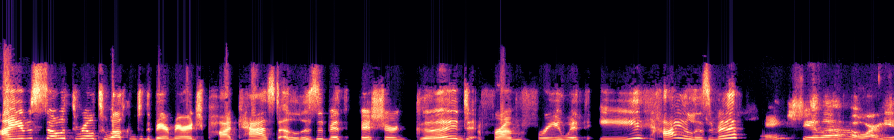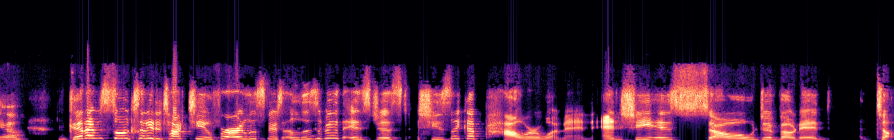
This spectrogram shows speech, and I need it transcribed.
I am so thrilled to welcome to the Bare Marriage Podcast Elizabeth Fisher Good from Free with E. Hi, Elizabeth. Hey, Sheila, how are you? Good. I'm so excited to talk to you. For our listeners, Elizabeth is just, she's like a power woman and she is so devoted to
